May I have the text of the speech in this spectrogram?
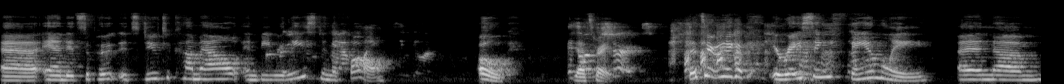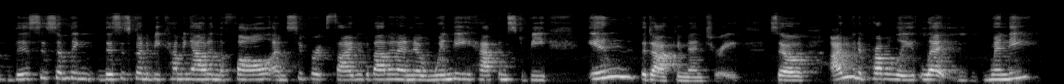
Uh, and it's supposed it's due to come out and be released in the fall. Oh, that's right. That's it. Here go. Erasing Family. And um, this is something, this is going to be coming out in the fall. I'm super excited about it. I know Wendy happens to be in the documentary. So I'm going to probably let Wendy,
